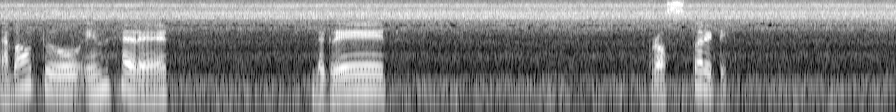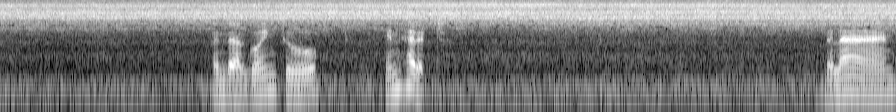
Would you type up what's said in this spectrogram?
about to inherit the great prosperity. When they are going to inherit the land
